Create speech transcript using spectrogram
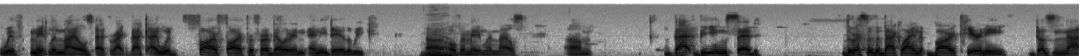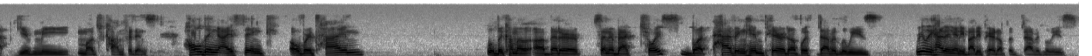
with Maitland Niles at right back. I would far, far prefer Bellerin any day of the week uh, over Maitland Niles. Um, that being said, the rest of the back line, bar Tierney, does not give me much confidence. Holding, I think, over time will become a, a better center back choice, but having him paired up with David Luiz, really having anybody paired up with David Luiz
